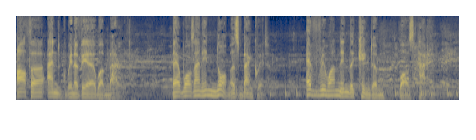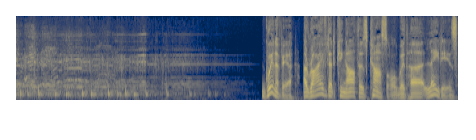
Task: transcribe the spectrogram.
Arthur and Guinevere were married there was an enormous banquet. Everyone in the kingdom was happy. Guinevere arrived at King Arthur's castle with her ladies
